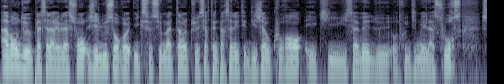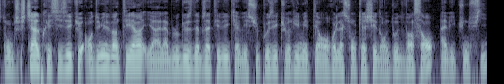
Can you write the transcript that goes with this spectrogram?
Avant de placer à la révélation, j'ai lu sur X ce matin que certaines personnes étaient déjà au courant et qui savaient de, entre guillemets, la source. Donc je tiens à le préciser qu'en 2021, il y a la blogueuse d'Abza TV qui avait supposé que Rim était en relation cachée dans le dos de Vincent avec une fille.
